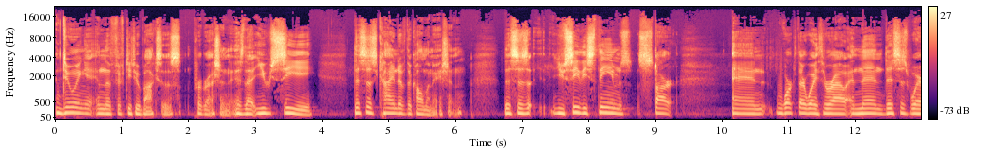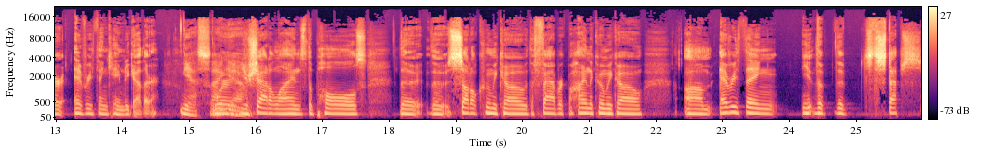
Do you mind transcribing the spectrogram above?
doing it in the 52 boxes progression, is that you see this is kind of the culmination. This is you see these themes start and work their way throughout, and then this is where everything came together. Yes, I, where yeah. your shadow lines, the poles, the the subtle kumiko, the fabric behind the kumiko, um, everything, the the steps,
